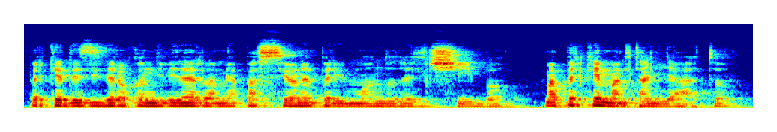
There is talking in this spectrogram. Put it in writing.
perché desidero condividere la mia passione per il mondo del cibo. Ma perché Maltagliato?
